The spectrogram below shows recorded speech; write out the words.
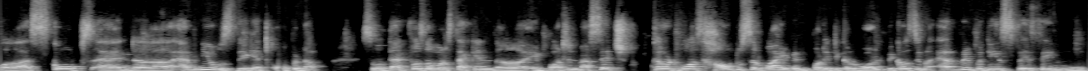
uh, scopes and uh, avenues they get open up So that was our second uh, important message. Third was how to survive in political world because you know everybody is facing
